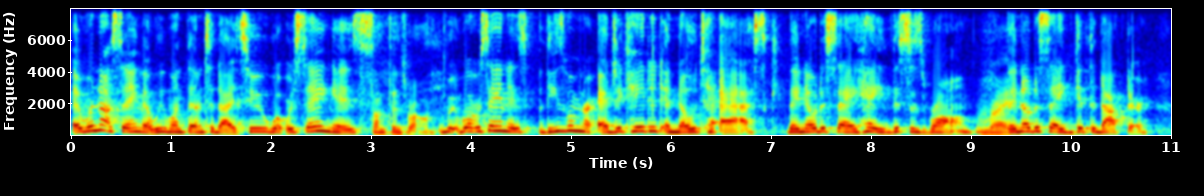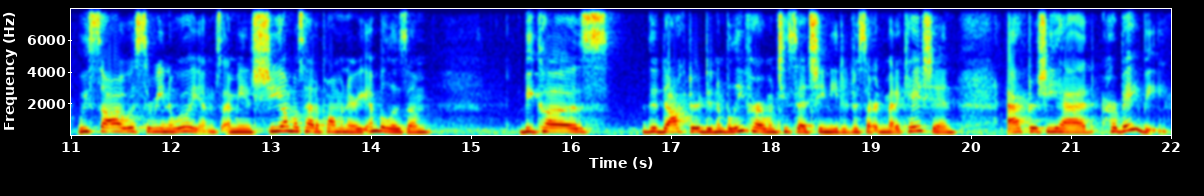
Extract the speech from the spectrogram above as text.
And we're not saying that we want them to die too. What we're saying is Something's wrong. what we're saying is these women are educated and know to ask. They know to say, "Hey, this is wrong." Right. They know to say, "Get the doctor." We saw it with Serena Williams. I mean, she almost had a pulmonary embolism because the doctor didn't believe her when she said she needed a certain medication after she had her baby.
